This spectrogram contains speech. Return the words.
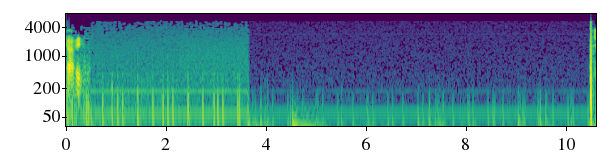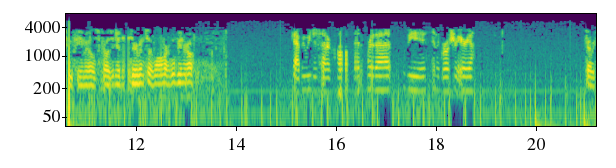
Copy. Two females causing a disturbance at Walmart will be in route. Copy, we just had a call in for that. Be in the grocery area. Copy.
